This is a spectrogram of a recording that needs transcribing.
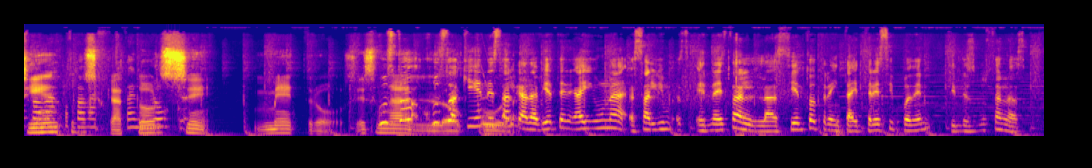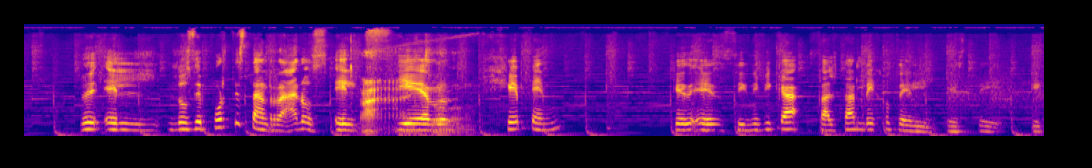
pa' abajo, pa' abajo, tan 214 metros. Es una Justo, justo aquí en esta algarabía hay una, salimos en esta, la 133, si pueden, si les gustan las... el- los deportes tan raros, el Ay, Fierhepen, que eh, significa saltar lejos del, este, que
